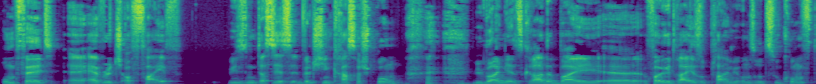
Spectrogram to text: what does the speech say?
Umfeld, äh, Average of Five. Wir sind, das ist jetzt wirklich ein krasser Sprung. wir waren jetzt gerade bei äh, Folge drei, so planen wir unsere Zukunft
